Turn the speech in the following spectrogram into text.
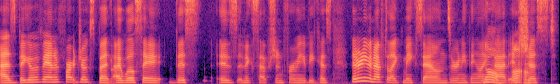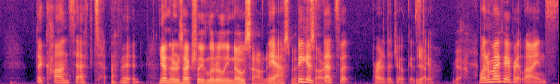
as big of a fan of fart jokes, but I will say this is an exception for me because they don't even have to like make sounds or anything like No, that. It's uh-uh. just the concept of it. Yeah, there's actually literally no sound. yeah, because "Sorry." that's what part of the joke is Yeah. too. Yeah. One of my favorite lines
